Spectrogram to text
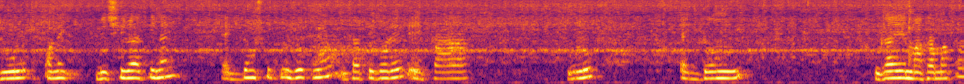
ঝোল অনেক বেশি রাখি নাই। একদম শুকনো শুকনো, যাতে করে এই পাগুলো একদম গায়ে মাখা মাখা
